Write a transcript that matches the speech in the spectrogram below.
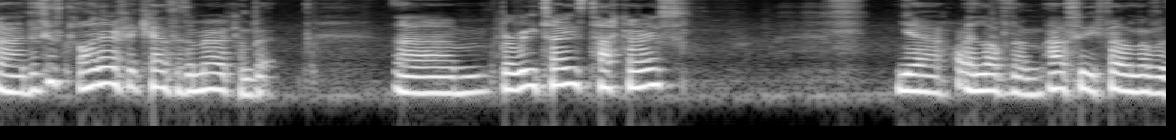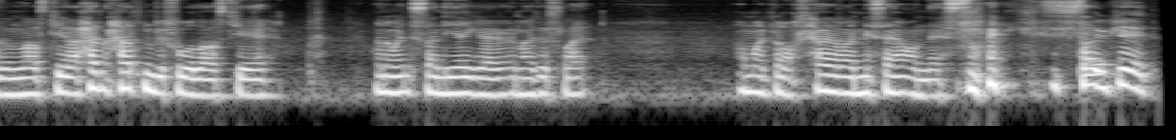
uh, this is. I don't know if it counts as American, but um, burritos, tacos. Yeah, I love them. Absolutely fell in love with them last year. I hadn't had them before last year when I went to San Diego, and I just like, oh my gosh, how did I miss out on this? Like, this is so good.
